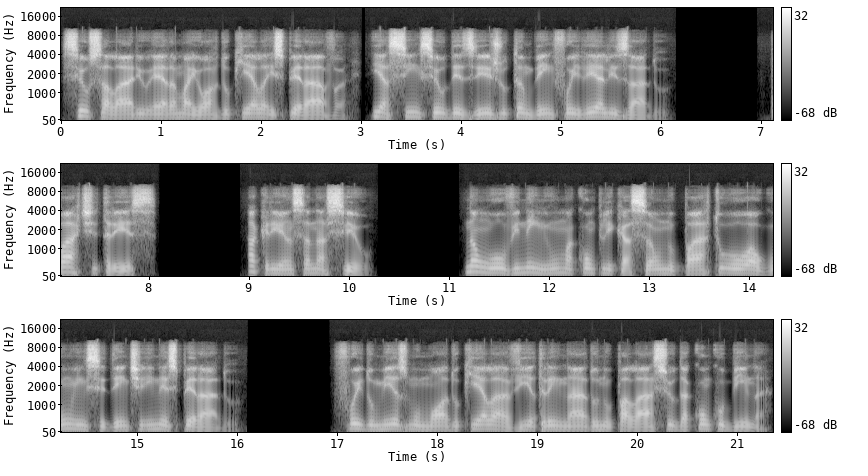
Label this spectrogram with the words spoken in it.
Seu salário era maior do que ela esperava, e assim seu desejo também foi realizado. Parte 3 A criança nasceu. Não houve nenhuma complicação no parto ou algum incidente inesperado. Foi do mesmo modo que ela havia treinado no palácio da concubina.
